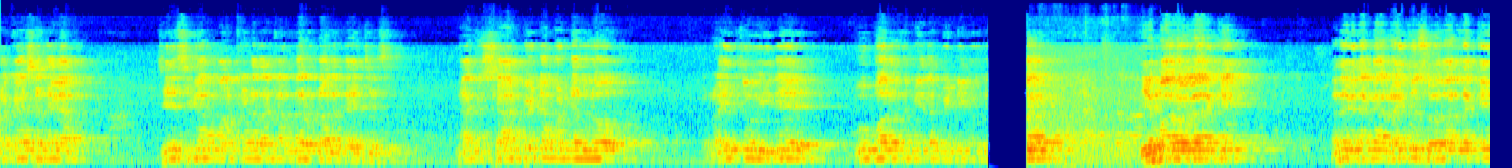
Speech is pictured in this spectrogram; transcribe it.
ప్రకాష్ అన్న గారు జేసీ గారు మాట్లాడేదాకా అందరూ ఉండాలి దయచేసి. నాకు శాంపేట మండలంలో రైతు ఇదే భూపాలత మీద మీటింగ్ ఎంఆర్ఓ గారికి అదేవిధంగా రైతు సోదరులకి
